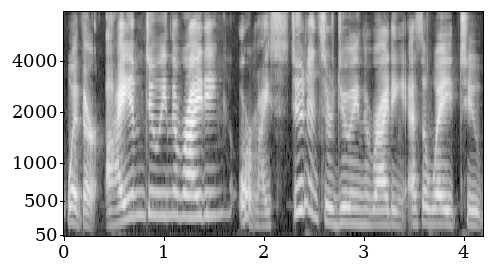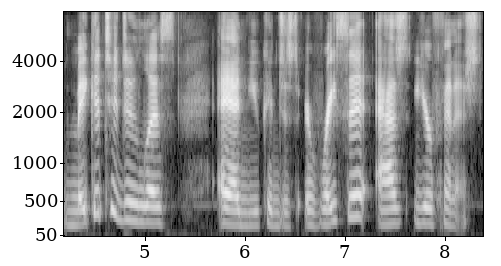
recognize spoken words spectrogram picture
whether I am doing the writing or my students are doing the writing as a way to make a to do list and you can just erase it as you're finished.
